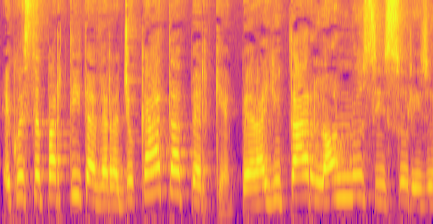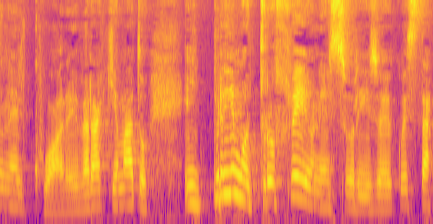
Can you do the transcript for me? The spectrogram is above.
e questa partita verrà giocata perché? Per aiutare l'Onnus il sorriso nel cuore, verrà chiamato il primo trofeo nel sorriso e questa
